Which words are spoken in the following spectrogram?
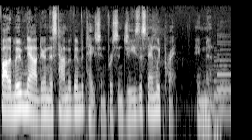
Father, move now during this time of invitation. For in Jesus' name we pray. Amen.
